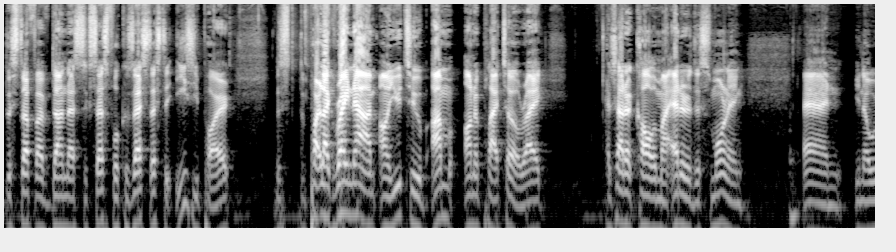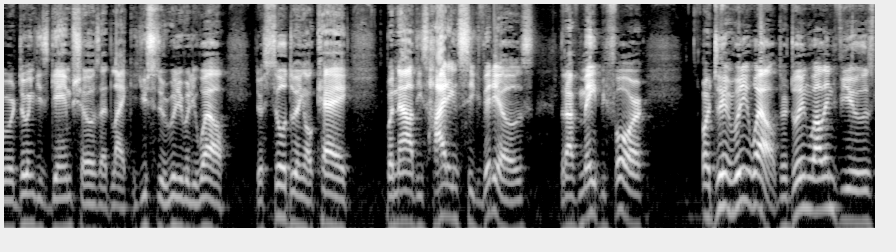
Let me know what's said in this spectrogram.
the stuff I've done that's successful because that's that's the easy part. The, the, part like right now I'm on YouTube, I'm on a plateau, right? I just had a call with my editor this morning, and you know we were doing these game shows that like used to do really really well. They're still doing okay, but now these hide and seek videos that I've made before are doing really well. They're doing well in views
